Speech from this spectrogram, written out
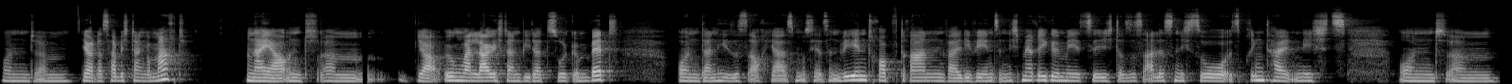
Und ähm, ja, das habe ich dann gemacht. Naja, und ähm, ja, irgendwann lag ich dann wieder zurück im Bett und dann hieß es auch, ja, es muss jetzt ein Wehentropf dran, weil die Wehen sind nicht mehr regelmäßig. Das ist alles nicht so, es bringt halt nichts. Und ähm,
